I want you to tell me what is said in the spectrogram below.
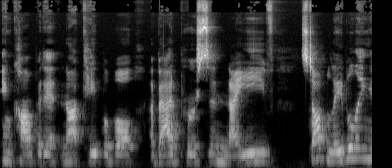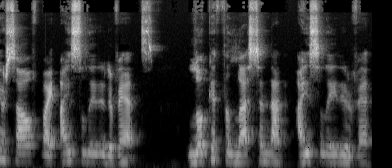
incompetent, not capable, a bad person, naive. Stop labeling yourself by isolated events. Look at the lesson that isolated event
